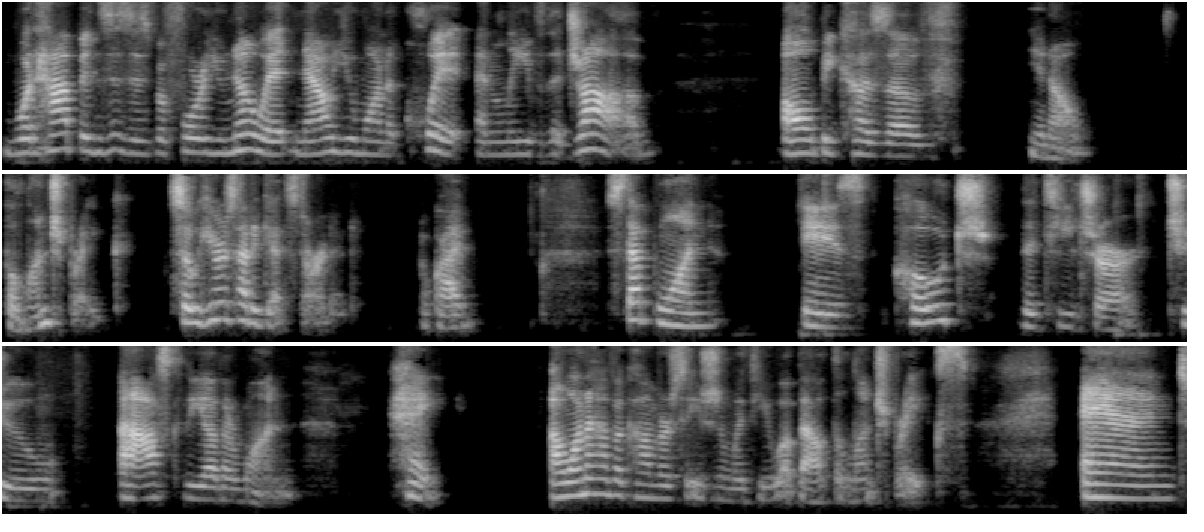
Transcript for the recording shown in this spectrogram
what happens is is before you know it, now you want to quit and leave the job all because of, you know, the lunch break. So here's how to get started. Okay? Step 1 is coach the teacher to ask the other one, Hey, I want to have a conversation with you about the lunch breaks. And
